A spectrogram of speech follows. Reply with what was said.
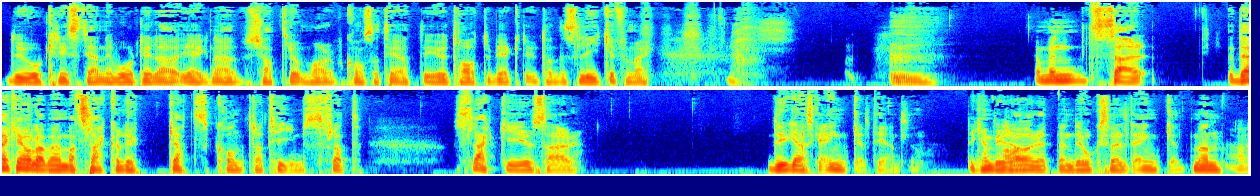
du och Christian i vårt lilla egna chattrum har konstaterat, det är ju ett hatobjekt utan dess like för mig. ja men så här, där kan jag hålla med om att Slack har lyckats kontra Teams. För att Slack är ju så här, det är ju ganska enkelt egentligen. Det kan bli Ja. rörigt men det är också väldigt enkelt. Men Ja,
